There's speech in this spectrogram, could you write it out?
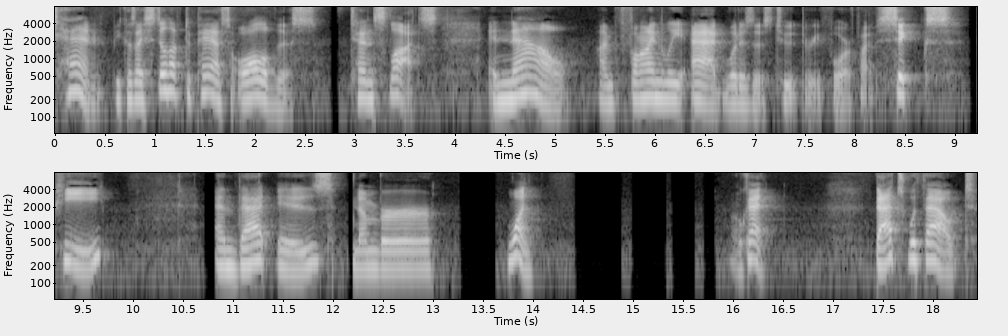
10 because I still have to pass all of this 10 slots. And now I'm finally at what is this? 2, 3, 4, 5, 6P. And that is number one. Okay. That's without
